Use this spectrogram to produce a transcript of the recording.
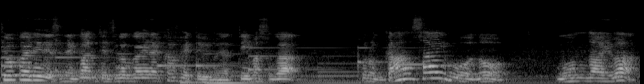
教会でですねがん哲学外来カフェというのをやっていますがこのがん細胞の問題は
